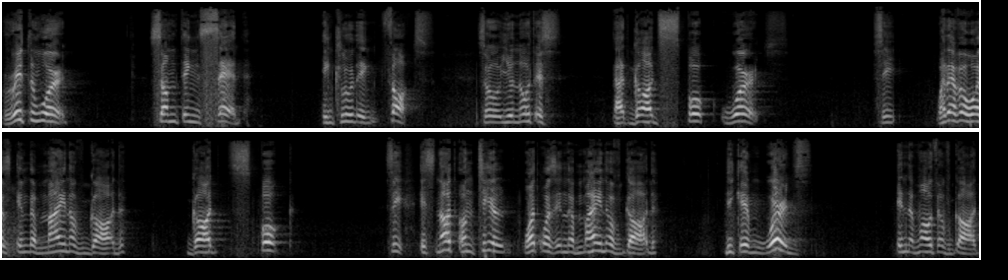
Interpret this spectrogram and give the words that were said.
written word, something said, including thoughts. So you notice that God spoke words. See, whatever was in the mind of God, God spoke. See, it's not until what was in the mind of God became words in the mouth of God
